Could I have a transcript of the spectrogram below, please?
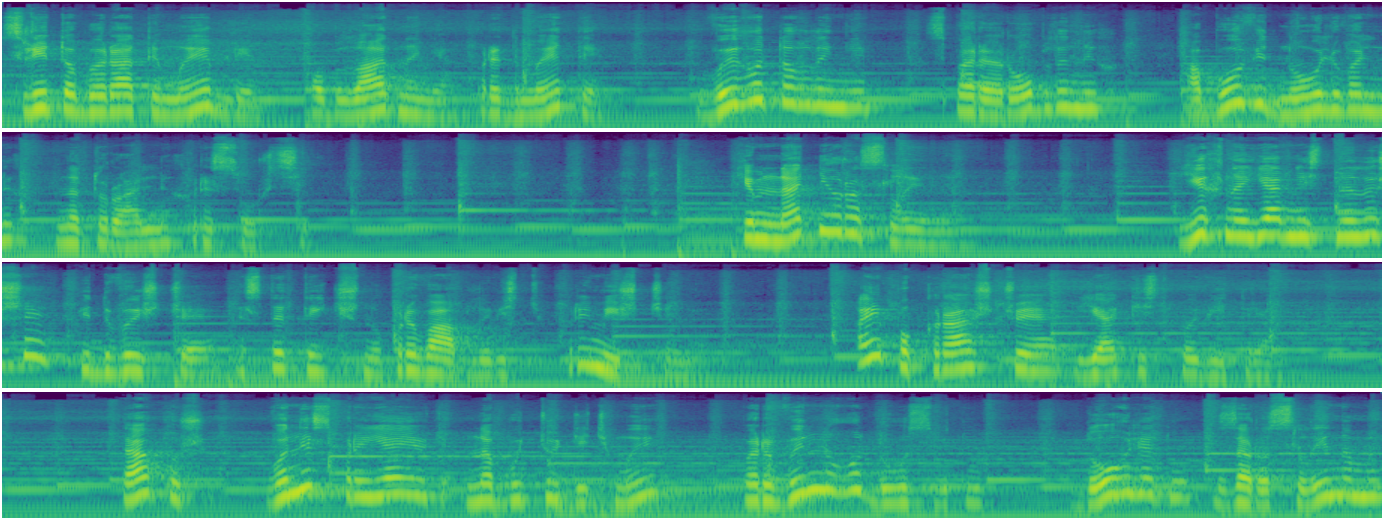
Слід обирати меблі, обладнання, предмети, виготовлені з перероблених або відновлювальних натуральних ресурсів. Кімнатні рослини. Їх наявність не лише підвищує естетичну привабливість приміщення, а й покращує якість повітря. Також вони сприяють набуттю дітьми первинного досвіду, догляду за рослинами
